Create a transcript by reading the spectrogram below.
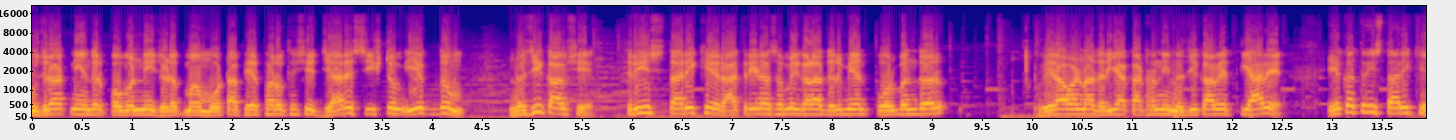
ગુજરાતની અંદર પવનની ઝડપમાં મોટા ફેરફારો થશે. જ્યારે સિસ્ટમ એકદમ નજીક આવશે, ત્રીસ તારીખે રાત્રિના સમયગાળા દરમિયાન પોરબંદર, વેરાવળના દરિયાકાંઠાની નજીક આવે, ત્યારે એકત્રીસ તારીખે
